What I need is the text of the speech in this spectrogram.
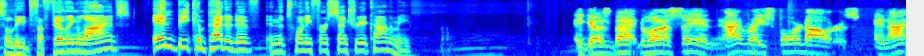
to lead fulfilling lives and be competitive in the 21st century economy? It goes back to what I said. I raised four daughters, and I,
